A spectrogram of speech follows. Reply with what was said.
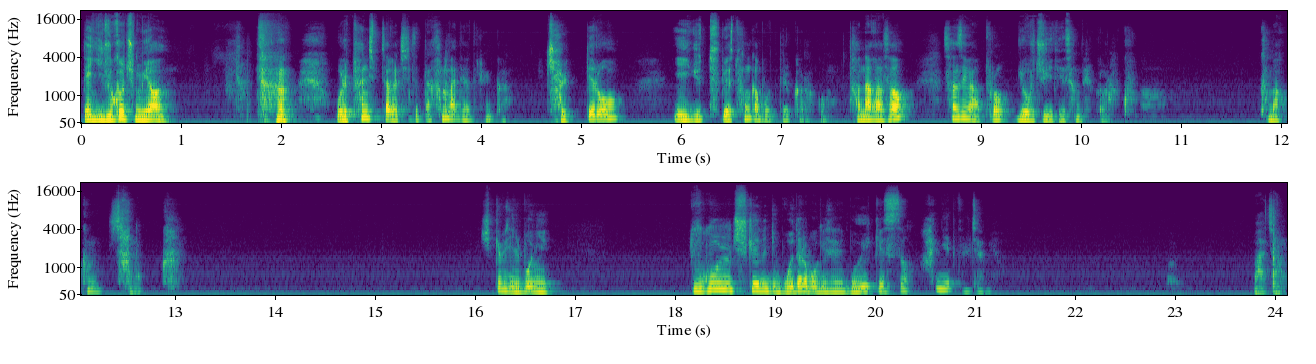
내가 읽어주면 우리 편집자가 진짜 딱 한마디 하더라니까. 절대로 이 유튜브에 통과 못 될 거라고. 더 나가서 선생님 앞으로 요주의 대상 될 거라고. 그만큼 잔혹한. 쉽게 말해서 일본이 누굴 죽였는지 못 알아보기 전에 뭐 있겠어? 한입 들자면. 맞아.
